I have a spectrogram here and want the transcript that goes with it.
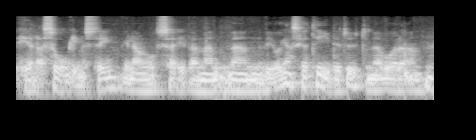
hela sågindustrin vill jag nog säga. Men, men vi var ganska tidigt ute med vår mm.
